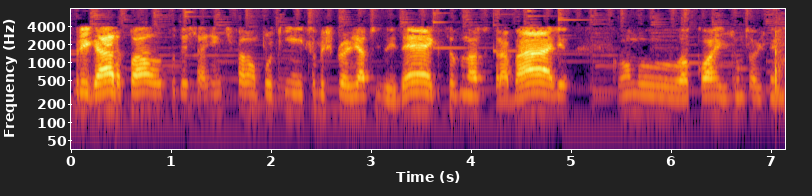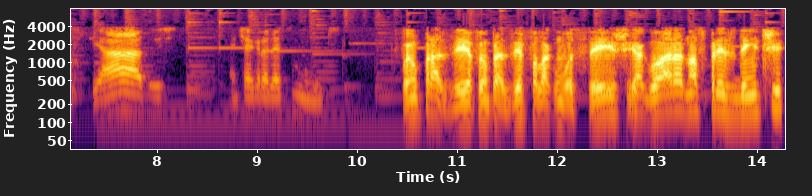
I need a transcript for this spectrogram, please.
Obrigado, Paulo, por deixar a gente falar um pouquinho sobre os projetos do IDEC, sobre o nosso trabalho, como ocorre junto aos beneficiados. A gente agradece muito. Foi um prazer, foi um prazer falar com vocês. E agora nosso presidente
